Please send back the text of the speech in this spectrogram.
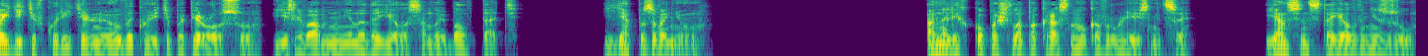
«Пойдите в курительную, выкурите папиросу, если вам не надоело со мной болтать. Я позвоню». Она легко пошла по красному ковру лестницы. Янсен стоял внизу.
